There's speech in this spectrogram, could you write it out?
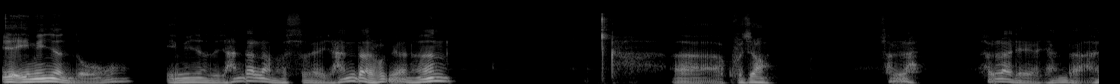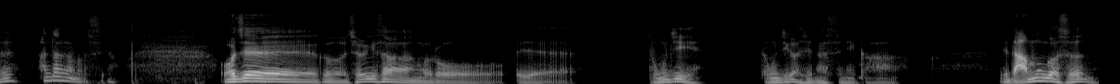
이제 이민년도 이민년도 이제 한 달 남았어요. 이제 한 달 후면은 아, 구정 설날 설날이에요 한달. 한 달 남았어요. 어제 그 절기상으로 이제 동지 동지가 지났으니까. 남은 것은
